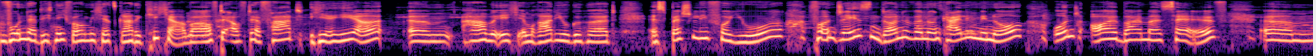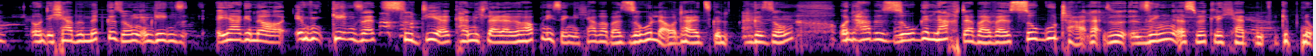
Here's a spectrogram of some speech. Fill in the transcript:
Wunder dich nicht, warum ich jetzt gerade kicher, aber auf der, auf der Fahrt hierher ähm, habe ich im Radio gehört Especially for You von Jason Donovan und Kylie Minogue und All by Myself. Ähm, und ich habe mitgesungen im Gegensatz ja, genau. Im Gegensatz zu dir kann ich leider überhaupt nicht singen. Ich habe aber so lauthals ge gesungen und habe so gelacht dabei, weil es so gut tat. Also singen ist wirklich hat gibt eine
